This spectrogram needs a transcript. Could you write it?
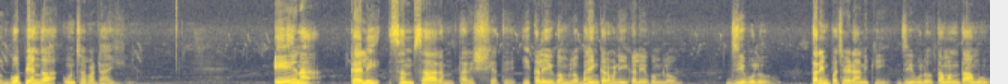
గోప్యంగా ఉంచబడ్డాయి. ఏన కలి సంసారం తరిష్యతే. ఈ కలియుగంలో భయంకరమైన ఈ కలియుగంలో జీవులు తరింప చేయడానికి జీవులు తమను తాము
